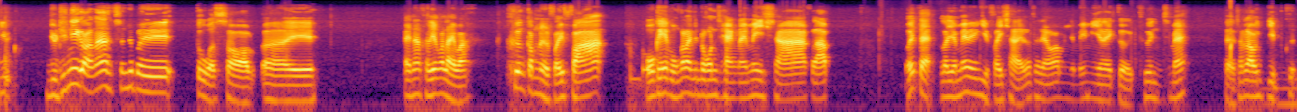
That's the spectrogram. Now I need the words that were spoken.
อยู่อยู่ที่นี่ก่อนนะ ฉันจะไป ตรวจสอบไอ้ไอ้นั่นเขาเรียกว่าอะไรวะ เครื่องกำเนิดไฟฟ้า โอเค ผมกำลังจะโดนแทงในไม่ช้าครับ เอ้ยแต่เรายังไม่ไปหยิบไฟฉายก็แสดงว่ามันยังไม่มีอะไรเกิดขึ้นใช่ไหมแต่ถ้าเราหยิบขึ้น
